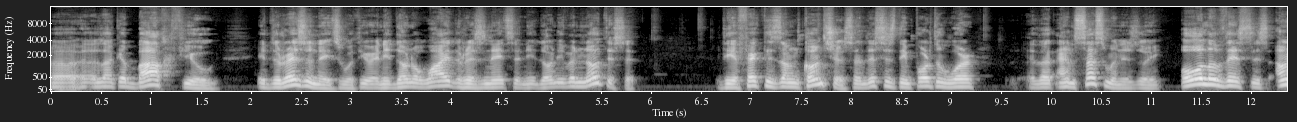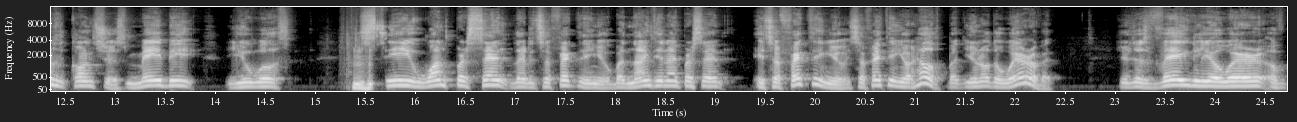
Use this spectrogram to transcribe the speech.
uh, like a Bach fugue. It resonates with you, and you don't know why it resonates, and you don't even notice it. The effect is unconscious, and this is the important work that Ann Sussman is doing. All of this is unconscious. Maybe you will see 1% that it's affecting you, but 99% it's affecting you. It's affecting your health, but you're not aware of it. You're just vaguely aware of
